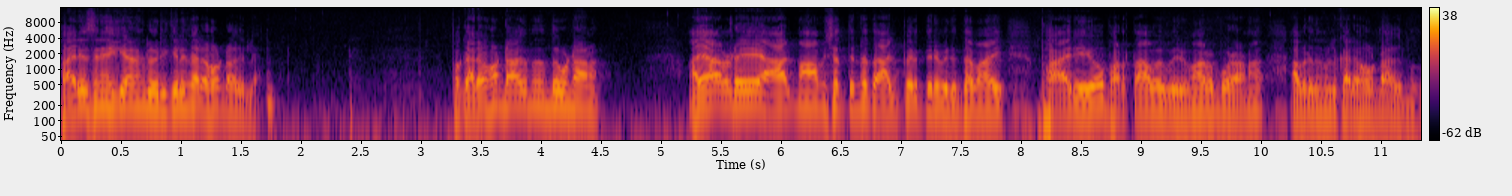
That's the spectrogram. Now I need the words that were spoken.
ഭാര്യയെ സ്നേഹിക്കുകയാണെങ്കിൽ ഒരിക്കലും കലഹം ഉണ്ടാകില്ല അപ്പോൾ കലഹം ഉണ്ടാകുന്നത് എന്തുകൊണ്ടാണ്? അയാളുടെ ആത്മാംശത്തിന്റെ താല്പര്യത്തിന് വിരുദ്ധമായി ഭാര്യയോ ഭർത്താവോ പെരുമാറുമ്പോഴാണ് അവർ തമ്മിൽ കലഹം ഉണ്ടാകുന്നത്.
